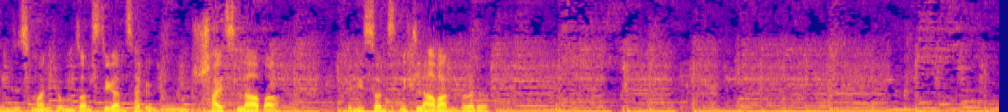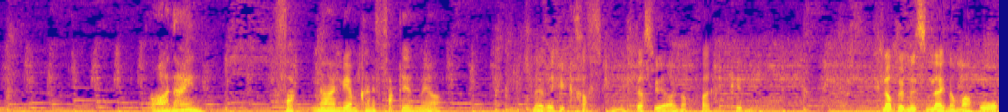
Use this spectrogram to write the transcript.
Und diesmal nicht umsonst die ganze Zeit irgendeinen Scheiß laber, wenn ich sonst nicht labern würde. Oh nein! Fuck, nein, wir haben keine Fackeln mehr. Schnell welche Kraft, nicht, dass wir noch verrecken. Ich glaube, wir müssen gleich nochmal hoch,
